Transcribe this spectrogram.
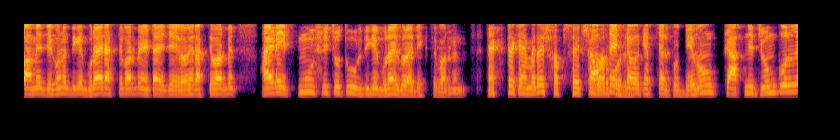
বামে যে কোনো দিকে ঘুরায় রাখতে পারবেন এটা এই যে এভাবে রাখতে পারবেন। আর এটা স্মুথলি চতুর্দিকে ঘুরায় ঘুরায় দেখতে পারবেন। একটা ক্যামেরায় সব সাইড সব সাইড ক্যাপচার করবে। এবং আপনি জুম করলে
